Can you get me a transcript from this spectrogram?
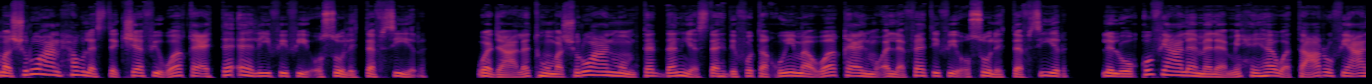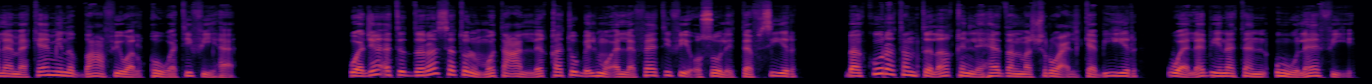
مشروعا حول استكشاف واقع التآليف في أصول التفسير، وجعلته مشروعا ممتدا يستهدف تقويم واقع المؤلفات في أصول التفسير للوقوف على ملامحها والتعرف على مكامن الضعف والقوة فيها. وجاءت الدراسة المتعلقة بالمؤلفات في أصول التفسير باكورة انطلاق لهذا المشروع الكبير ولبنة أولى فيه.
